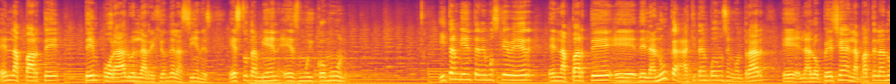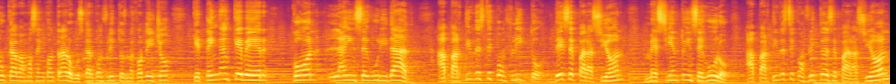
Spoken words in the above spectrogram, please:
en la parte temporal o en la región de las sienes. Esto también es muy común. Y también tenemos que ver en la parte eh, de la nuca. Aquí también podemos encontrar eh, la alopecia en la parte de la nuca. Vamos a encontrar o buscar conflictos, mejor dicho, que tengan que ver con la inseguridad. A partir de este conflicto de separación, me siento inseguro. A partir de este conflicto de separación,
